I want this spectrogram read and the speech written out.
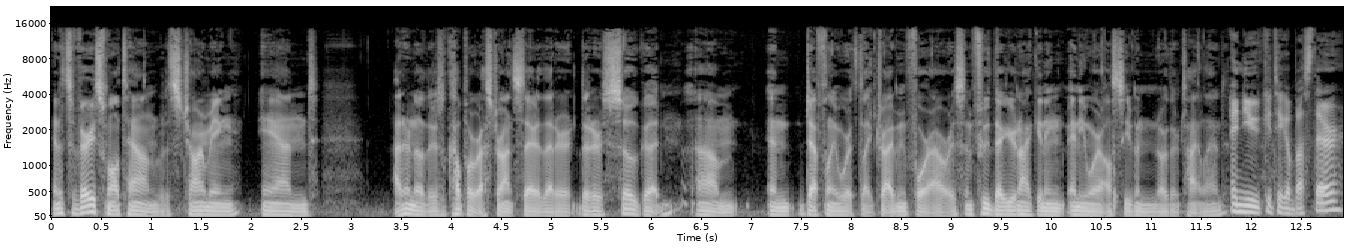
And it's a very small town, but it's charming. And I don't know, there's a couple of restaurants there that are that are so good. Um, and definitely worth like driving four hours and food that you're not getting anywhere else, even in northern Thailand. And you could take a bus there.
